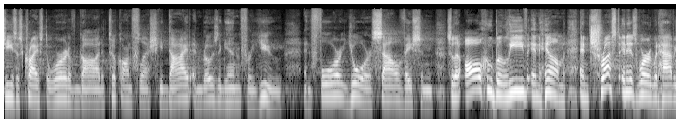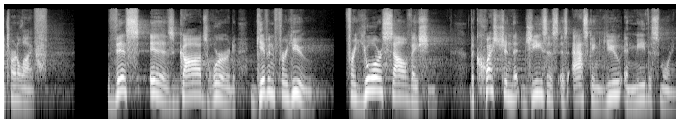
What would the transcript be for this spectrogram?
Jesus Christ, the Word of God, took on flesh. He died and rose again for you and for your salvation, so that all who believe in him and trust in his word would have eternal life. This is God's word given for you, for your salvation. The question that Jesus is asking you and me this morning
